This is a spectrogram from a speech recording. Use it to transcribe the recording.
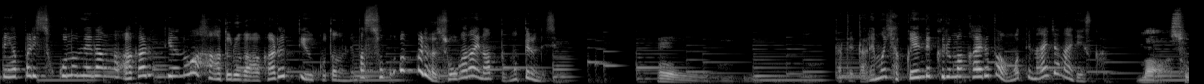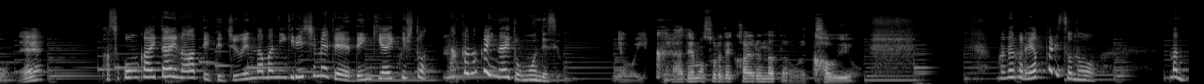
で、やっぱりそこの値段が上がるっていうのはハードルが上がるっていうことなんで、まあそこばっかりはしょうがないなって思ってるんですよ。おだって誰も100円で車買えるとは思ってないじゃないですか。まあ、そうね。パソコン買いたいなって言って10円玉握りしめて電気屋行く人はなかなかいないと思うんですよ。でも、いくらでもそれで買えるんだったら俺買うよ。まあだからやっぱりその、まあ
